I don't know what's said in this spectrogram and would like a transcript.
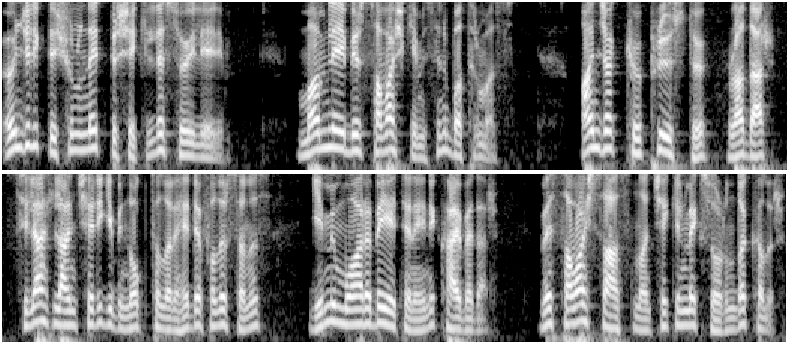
Öncelikle şunu net bir şekilde söyleyelim. Mamle bir savaş gemisini batırmaz. Ancak köprü üstü, radar, silah lançeri gibi noktaları hedef alırsanız gemi muharebe yeteneğini kaybeder ve savaş sahasından çekilmek zorunda kalır.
